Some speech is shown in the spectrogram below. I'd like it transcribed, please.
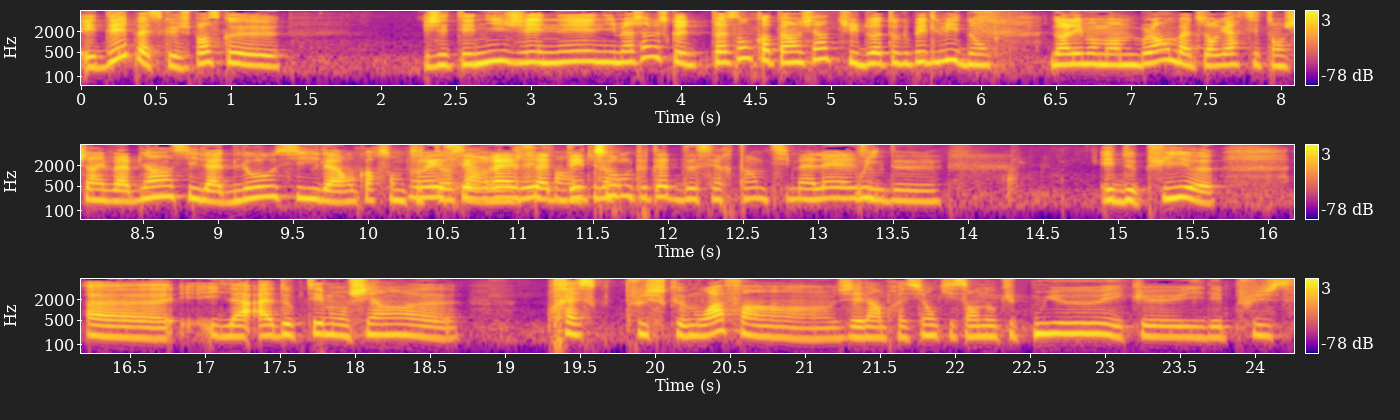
aidé parce que je pense que j'étais ni gênée ni machin parce que de toute façon quand t'as un chien tu dois t'occuper de lui donc dans les moments de blanc bah tu regardes si ton chien il va bien s'il a de l'eau s'il a encore son petit oui c'est vrai ça détourne peut-être de certains petits malaises ou de et depuis euh, euh, il a adopté mon chien euh, presque plus que moi enfin j'ai l'impression qu'il s'en occupe mieux et qu'il est plus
